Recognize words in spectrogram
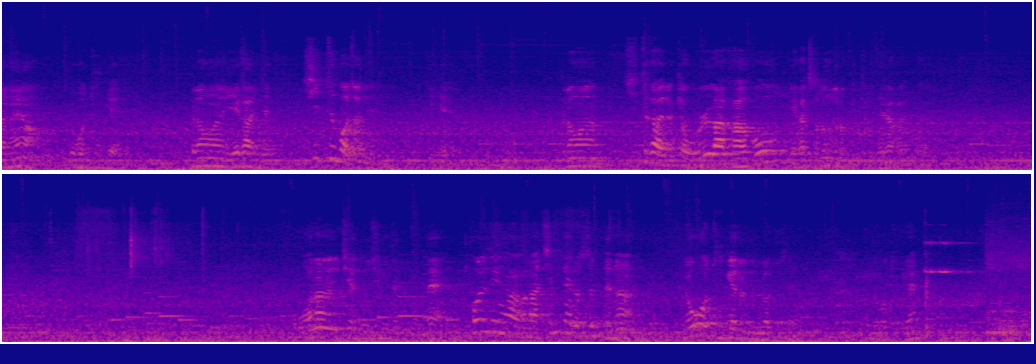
거 뒤에 두 개를 누르잖아요. 요거 두 개. 그러면 얘가 이제 시트 버전이에요. 이게. 그러면 시트가 이렇게 올라가고 얘가 자동으로 밑으로 내려갈 거예요. 원하는 위치에 놓으시면 되는 건데 폴딩하거나 침대로 쓸 때는 요거 두 개를 눌러주세요. 요거 두 개.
